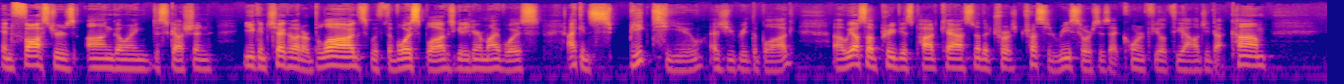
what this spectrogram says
and fosters ongoing discussion. You can check out our blogs with the voice blogs. You get to hear my voice. I can speak to you as you read the blog. Uh, we also have previous podcasts and other tr- trusted resources at cornfieldtheology.com.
